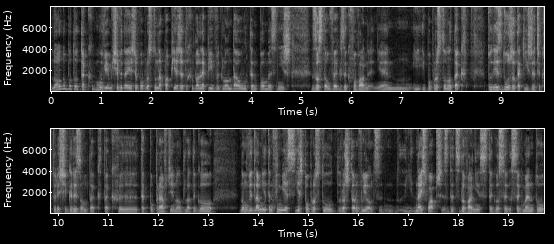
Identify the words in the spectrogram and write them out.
No, no bo to tak mówię, mi się wydaje, że po prostu na papierze to chyba lepiej wyglądał ten pomysł niż został wyegzekwowany, nie? I, i po prostu no tak, tu jest dużo takich rzeczy, które się gryzą tak, tak, e, tak po prawdzie, no dlatego no mówię, dla mnie ten film jest, jest po prostu rozczarowujący. Najsłabszy zdecydowanie z tego segmentu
